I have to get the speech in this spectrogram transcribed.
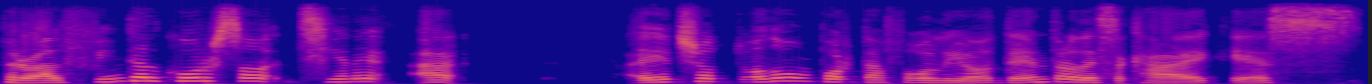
pero al fin del curso tiene, ha, hecho todo un portafolio dentro de Sakai, que es,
